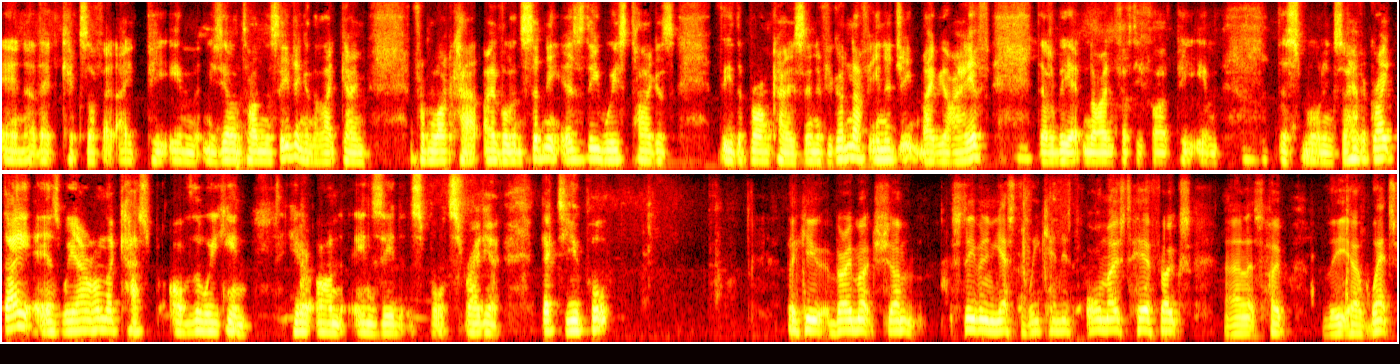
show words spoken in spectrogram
and uh, that kicks off at 8 p.m. New Zealand time this evening. And the late game from Leichhardt Oval in Sydney is the West Tigers v the Broncos. And if you've got enough energy, maybe I have, that'll be at 9:55 p.m. this morning. So have a great day as we are on the cusp of the weekend here on NZ Sports Radio. Back to you, Paul. Thank you very much. Um, Stephen, and yes, the weekend is almost here, folks. Uh, let's hope the uh, wet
